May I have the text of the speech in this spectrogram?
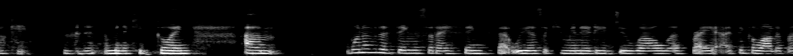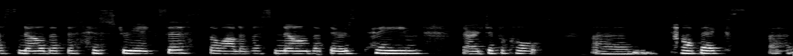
Okay, I'm gonna, I'm gonna keep going. Um, one of the things that I think that we as a community do well with, right? I think a lot of us know that this history exists. A lot of us know that there's pain, there are difficult um, topics uh,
